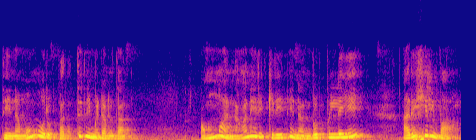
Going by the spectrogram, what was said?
தினமும் ஒரு பத்து நிமிடம்தான். அம்மா நான் இருக்கிறேன் என் அன்பு பிள்ளையே. அருகில் வா.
